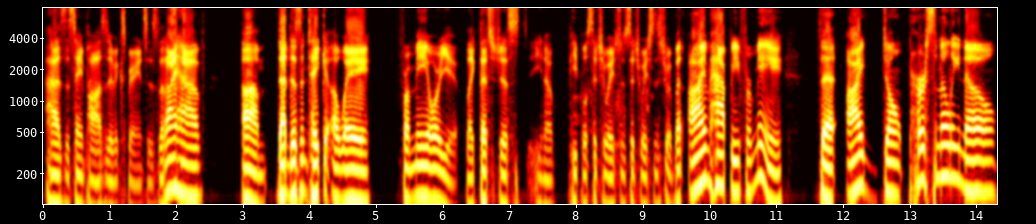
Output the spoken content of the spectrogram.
has the same positive experiences that I have. Um, that doesn't take away from me or you. Like that's just you know people's situations, situations, situations. But I'm happy for me that I don't personally know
